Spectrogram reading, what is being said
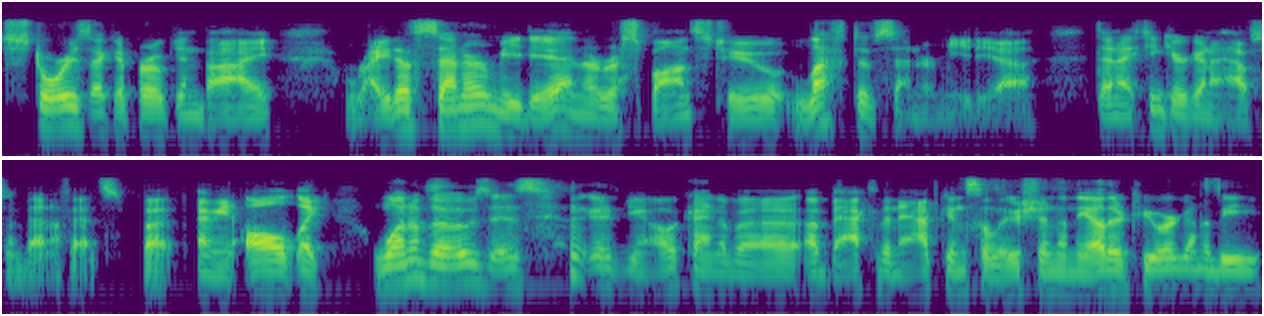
stories that get broken by right of center media and a response to left of center media, then I think you're going to have some benefits. But I mean, all like one of those is, you know, kind of a, a back of the napkin solution, and the other two are going to be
